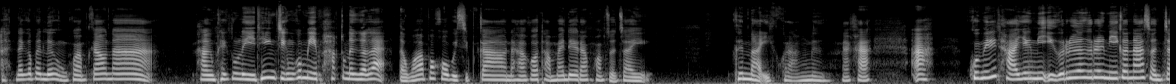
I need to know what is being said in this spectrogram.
อะนั่นก็เป็นเรื่องของความก้าวหน้าทางเทคโนโลยีที่จริงๆมันก็มีพักหนึ่งแล้วแหละ แต่ว่าพอโควิด -19 นะคะก็ทำให้ได้รับความสนใจ ขึ้นมาอีกครั้งหนึ่งนะคะอะคุณมินิถายังมีอีกเรื่องเรื่องนี้ก็น่าสนใจ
